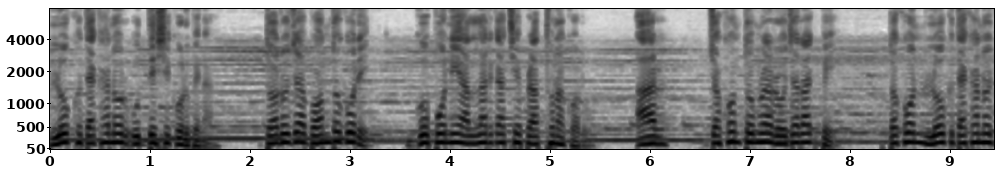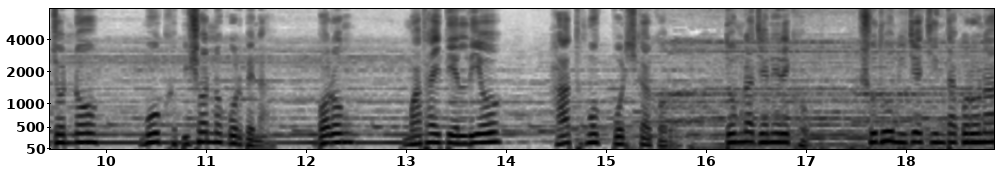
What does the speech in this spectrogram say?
লোক দেখানোর উদ্দেশ্যে করবে না। দরজা বন্ধ করে গোপনে আল্লাহর কাছে প্রার্থনা করো। আর যখন তোমরা রোজা রাখবে তখন লোক দেখানোর জন্য মুখ বিষণ্ণ করবে না, বরং মাথায় তেল দিয়েও হাত মুখ পরিষ্কার করো। তোমরা জেনে রেখো, শুধু নিজে চিন্তা করো না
